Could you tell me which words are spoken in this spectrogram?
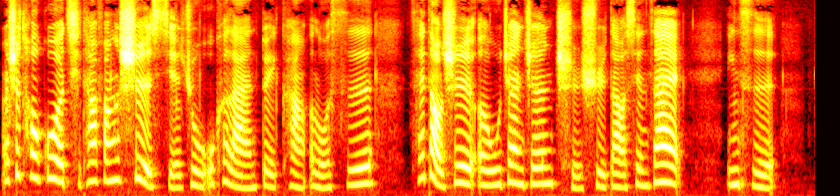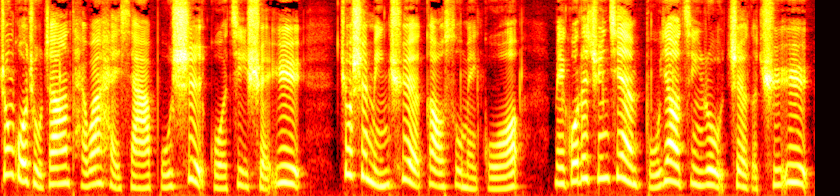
而是透过其他方式协助乌克兰对抗俄罗斯，才导致俄乌战争持续到现在。因此，中国主张台湾海峡不是国际水域。就是明确告诉美国，美国的军舰不要进入这个区域，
